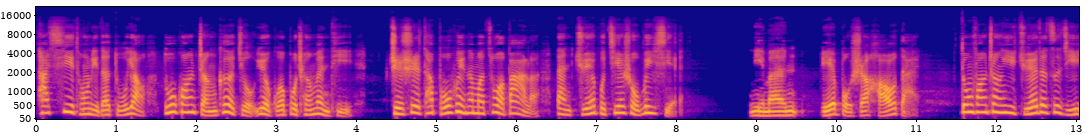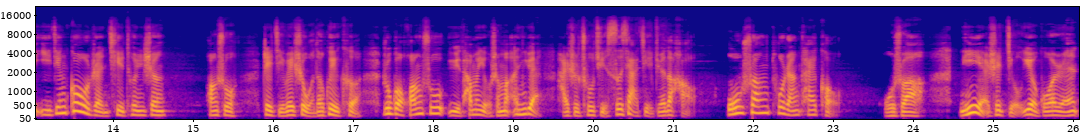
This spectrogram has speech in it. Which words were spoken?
他系统里的毒药毒光整个九月国不成问题。只是他不会那么做罢了，但绝不接受威胁。你们别不识好歹！东方正义觉得自己已经够忍气吞声。皇叔，这几位是我的贵客，如果皇叔与他们有什么恩怨，还是出去私下解决的好。无双突然开口：“无双，你也是九月国人？”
